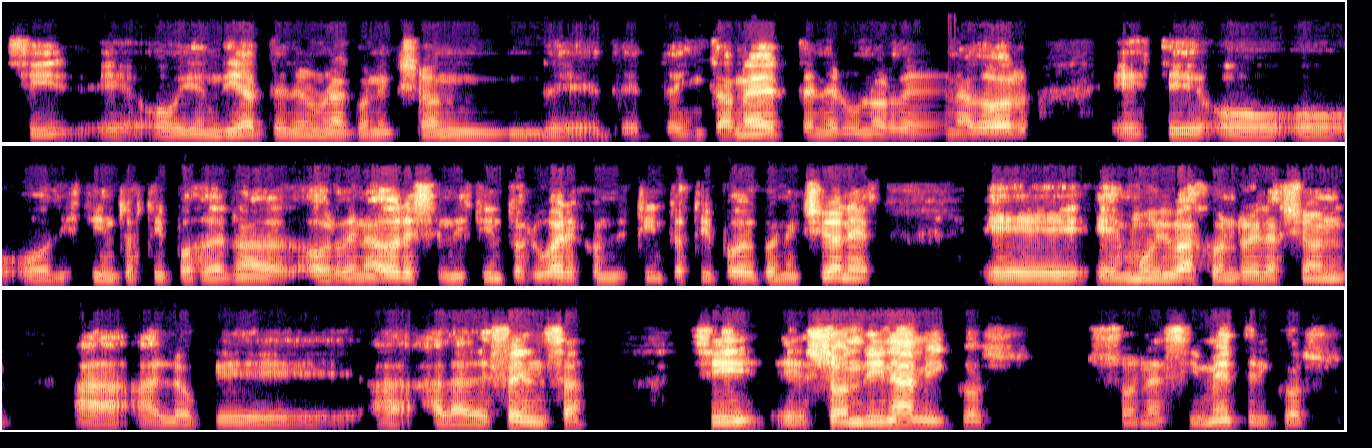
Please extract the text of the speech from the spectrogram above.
¿sí? hoy en día tener una conexión de, Internet, tener un ordenador este, o, distintos tipos de ordenadores en distintos lugares con distintos tipos de conexiones, eh, es muy bajo en relación a, lo que, a, la defensa. ¿sí? Eh, son dinámicos, son asimétricos,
